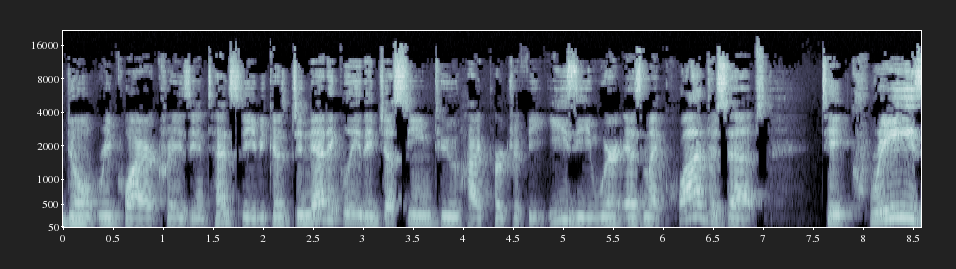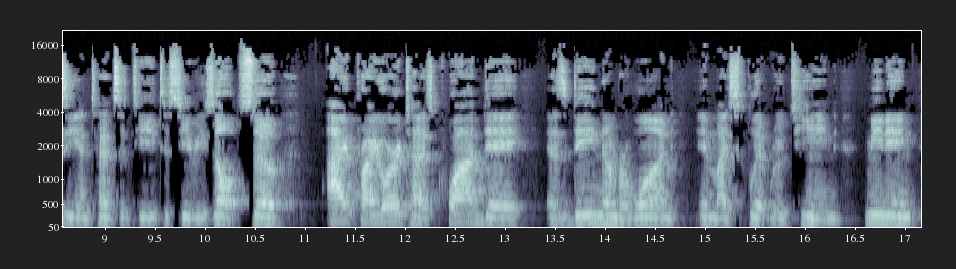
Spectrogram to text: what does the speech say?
don't require crazy intensity because genetically they just seem to hypertrophy easy, whereas my quadriceps take crazy intensity to see results. So I prioritize quad day as day number one in my split routine, meaning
